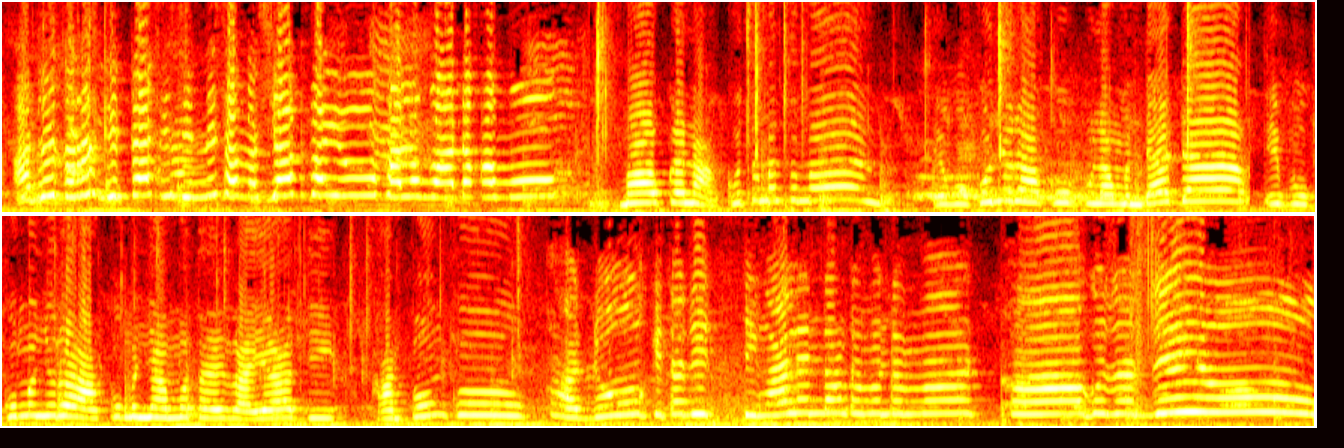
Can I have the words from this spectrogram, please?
Ada terus kita di sini sama siapa yuk? Kalau nggak ada kamu? Maafkan aku teman-teman. Ibuku nyuruh aku pulang mendadak. Ibuku menyuruh aku menyambut hari raya di kampungku. Aduh kita ditinggalin dong teman-teman. Ah, aku sedih yuk.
